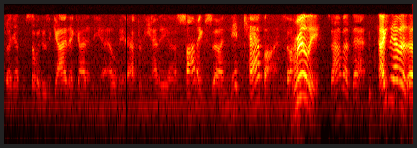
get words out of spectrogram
after I got from subway, there was a guy that got in the uh, elevator after me had a uh, Sonics uh, knit cap on. So how, Really? So how about that? I actually have a, a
